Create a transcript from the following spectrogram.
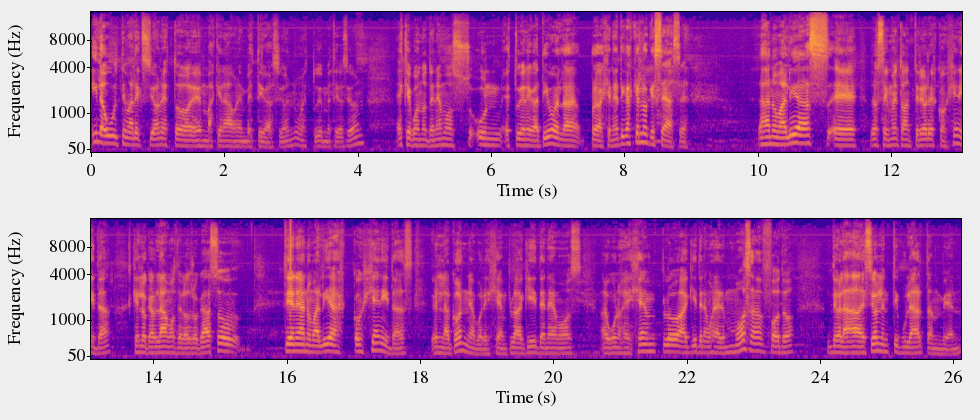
Y la última lección, esto es más que nada una investigación, un estudio de investigación, es que cuando tenemos un estudio negativo en las pruebas genéticas, ¿qué es lo que se hace? Las anomalías eh, de los segmentos anteriores congénitas, que es lo que hablábamos del otro caso, tiene anomalías congénitas en la córnea, por ejemplo. Aquí tenemos algunos ejemplos. Aquí tenemos una hermosa foto de la adhesión lenticular también.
